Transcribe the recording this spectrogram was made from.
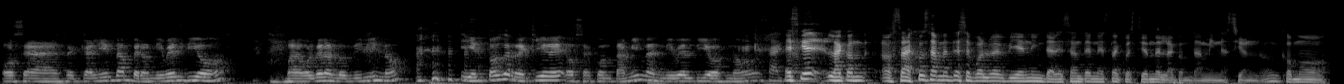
o sea, se calientan pero nivel Dios, para volver a los divinos, y entonces requiere, o sea, contaminan nivel Dios, ¿no? Exacto. Es que la o sea, justamente se vuelve bien interesante en esta cuestión de la contaminación, ¿no? Como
